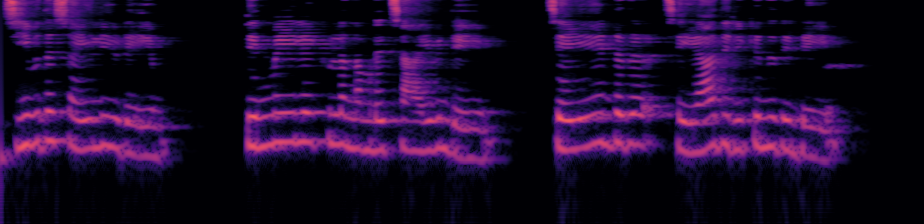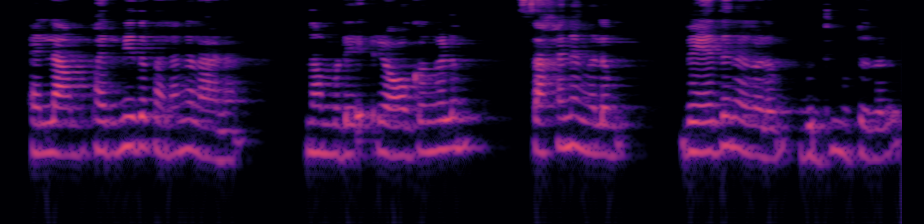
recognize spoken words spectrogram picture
ജീവിതശൈലിയുടെയും തിന്മയിലേക്കുള്ള നമ്മുടെ ചായവിന്റെയും ചെയ്യേണ്ടത് ചെയ്യാതിരിക്കുന്നതിന്റെയും എല്ലാം പരിണിത ഫലങ്ങളാണ്. നമ്മുടെ രോഗങ്ങളും സഹനങ്ങളും വേദനകളും ബുദ്ധിമുട്ടുകളും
